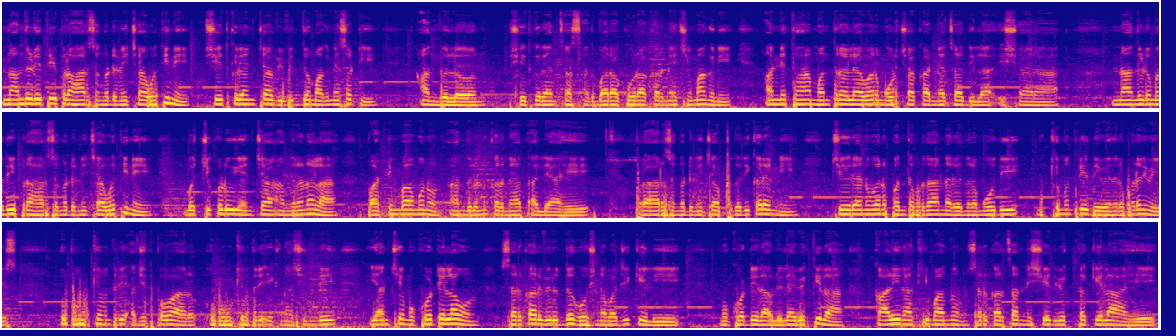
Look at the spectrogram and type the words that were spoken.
नांदेड येथे प्रहार संघटनेच्या वतीने शेतकऱ्यांच्या विविध मागण्यासाठी आंदोलन. शेतकऱ्यांचा सातबारा कोरा करण्याची मागणी अन्यथा मंत्रालयावर मोर्चा काढण्याचा दिला इशारा. नांदेडमध्ये प्रहार संघटनेच्या वतीने बच्चू कडू यांच्या आंदोलनाला पाठिंबा म्हणून आंदोलन करण्यात आले आहे. प्रहार संघटनेच्या पदाधिकाऱ्यांनी चेहऱ्यांवर पंतप्रधान नरेंद्र मोदी मुख्यमंत्री देवेंद्र फडणवीस उपमुख्यमंत्री अजित पवार उपमुख्यमंत्री एकनाथ शिंदे यांचे मुखवटे लावून सरकारविरुद्ध घोषणाबाजी केली. मुखवटे लावलेल्या व्यक्तीला काळी राखी बांधून सरकारचा निषेध व्यक्त केला आहे.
